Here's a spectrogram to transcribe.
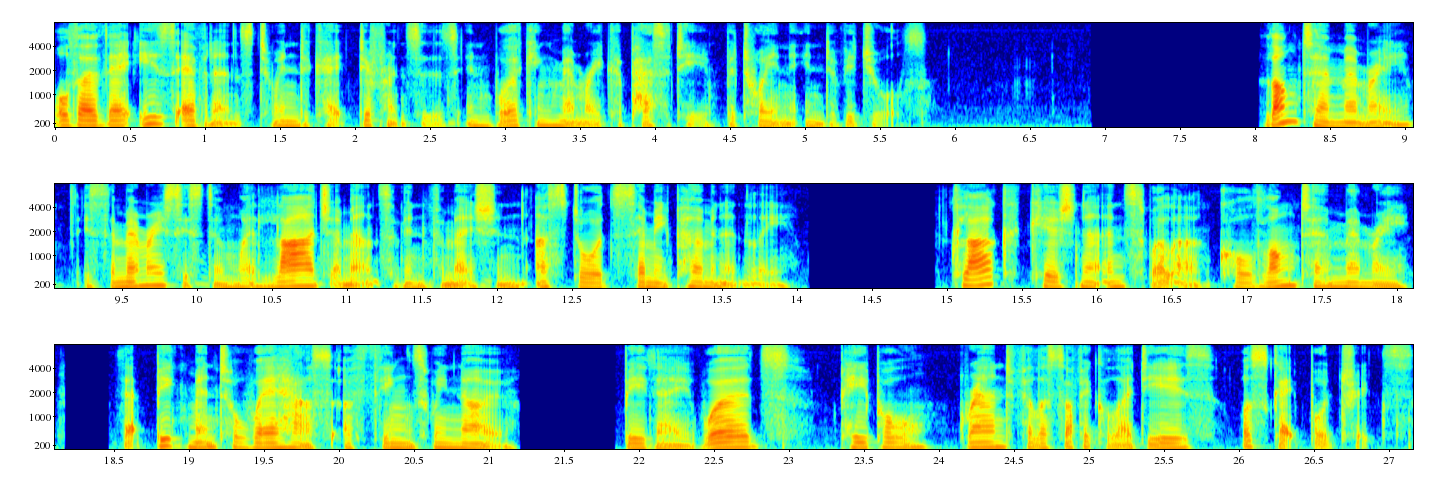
although there is evidence to indicate differences in working memory capacity between individuals. Long term memory is the memory system where large amounts of information are stored semi permanently. Clark, Kirschner, and Sweller call long term memory that big mental warehouse of things we know, be they words, people, grand philosophical ideas, or skateboard tricks.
